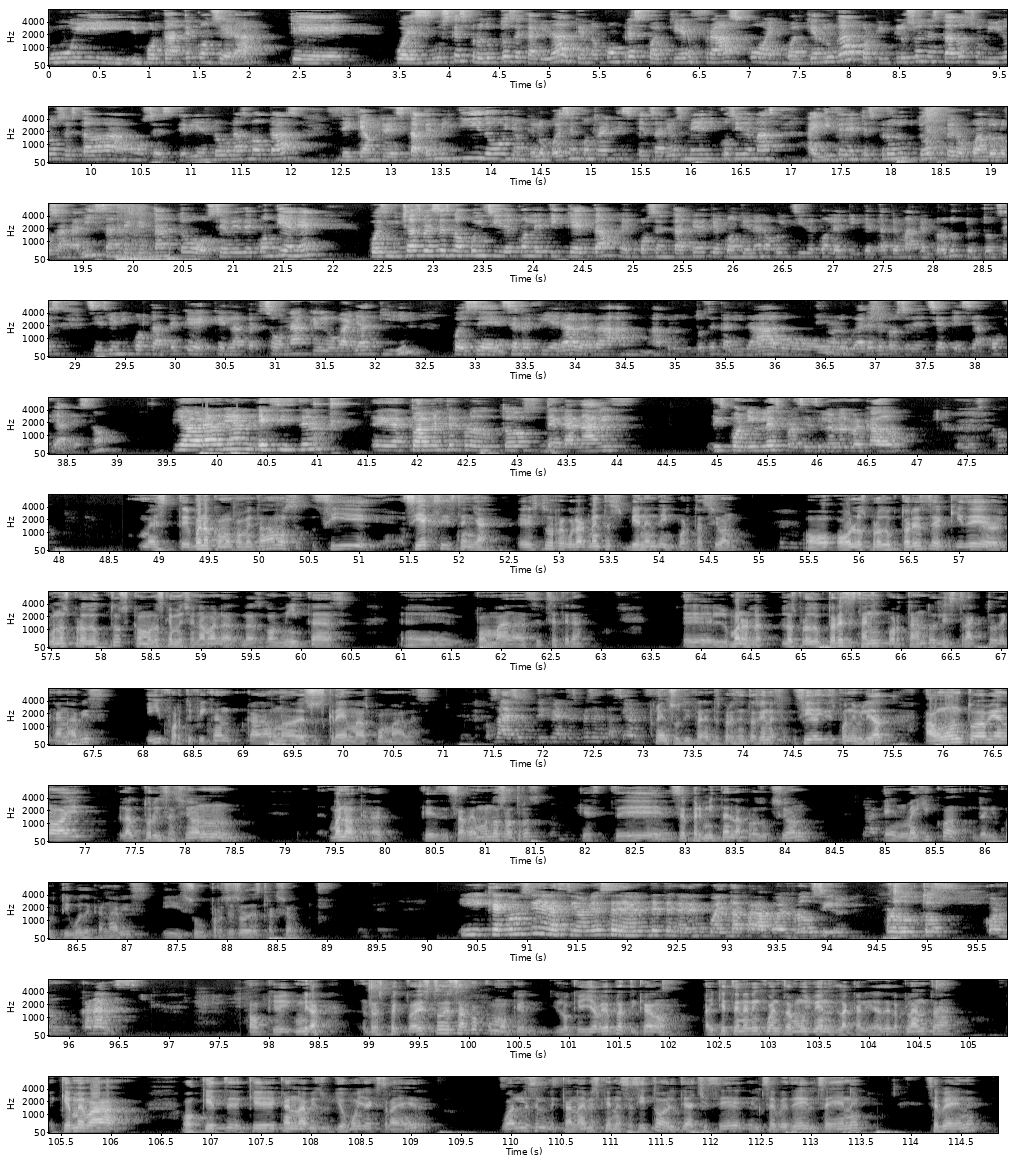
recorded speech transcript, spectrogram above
muy importante considerar que pues busques productos de calidad, que no compres cualquier frasco en cualquier lugar, porque incluso en Estados Unidos estábamos este, viendo unas notas de que aunque está permitido y aunque lo puedes encontrar en dispensarios médicos y demás, hay diferentes productos, pero cuando los analizan de qué tanto CBD contienen, pues muchas veces no coincide con la etiqueta, el porcentaje que contiene no coincide con la etiqueta que marca el producto. Entonces, sí es bien importante que, que la persona que lo vaya a adquirir pues se refiera, ¿verdad?, a, productos de calidad o lugares de procedencia que sean confiables, ¿no? Y ahora, Adrián, ¿existen eh, actualmente productos de cannabis disponibles, por así decirlo, en el mercado en México? Este, bueno, como comentábamos, sí, sí existen ya. Estos regularmente vienen de importación. o, o, los productores de aquí de algunos productos, como los que mencionaban, las gomitas, eh, pomadas, etcétera. bueno, los productores están importando el extracto de cannabis y fortifican cada una de sus cremas, pomadas. O sea, en sus diferentes presentaciones. En sus diferentes presentaciones. Sí hay disponibilidad. Aún todavía no hay la autorización, bueno, que, sabemos nosotros, que este, se permita la producción en México del cultivo de cannabis y su proceso de extracción. ¿Y qué consideraciones se deben de tener en cuenta para poder producir productos con cannabis? Ok, mira, respecto a esto es algo como que lo que ya había platicado. Hay que tener en cuenta muy bien la calidad de la planta, qué me va o qué, qué cannabis yo voy a extraer, cuál es el cannabis que necesito, el THC, el CBD, el CN, CBN.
